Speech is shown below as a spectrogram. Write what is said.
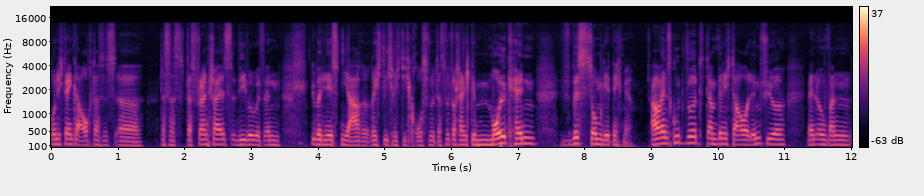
Und ich denke auch, dass es, äh, dass das, das Franchise The Evil Within über die nächsten Jahre richtig, richtig groß wird. Das wird wahrscheinlich gemolken bis zum geht nicht mehr. Aber wenn es gut wird, dann bin ich da all in für. Wenn irgendwann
